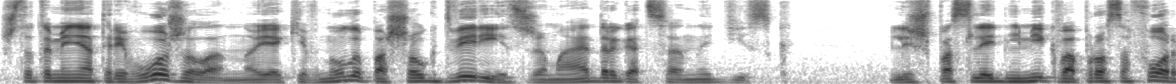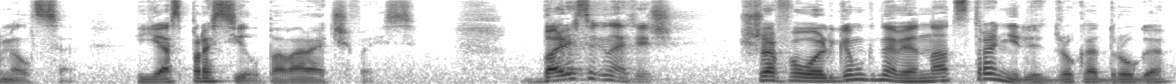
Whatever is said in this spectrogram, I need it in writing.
Что-то меня тревожило, но я кивнул и пошел к двери, сжимая драгоценный диск. Лишь в последний миг вопрос оформился, я спросил, поворачиваясь. «Борис Игнатьевич!» Шеф и Ольга мгновенно отстранились друг от друга.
